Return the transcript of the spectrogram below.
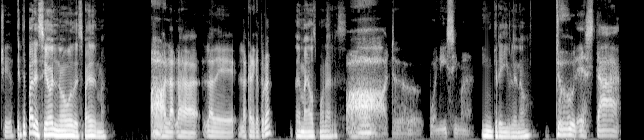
chido. ¿Qué te pareció el nuevo de Spider-Man? Ah, la, la, la de la caricatura. De Miles Morales. Ah, oh, dude, buenísima. Increíble, ¿no? Dude, está.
